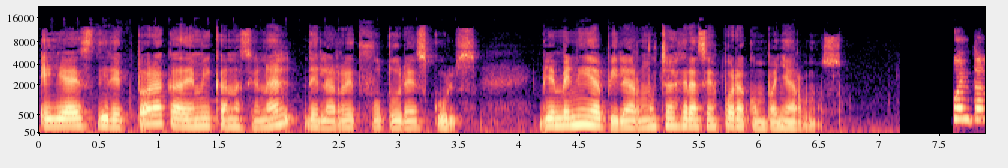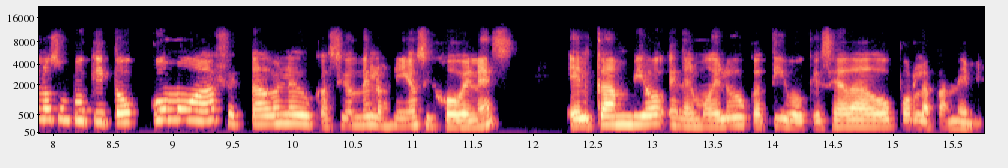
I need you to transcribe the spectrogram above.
Ella es directora académica nacional de la Red Futura Schools. Bienvenida Pilar, muchas gracias por acompañarnos. Cuéntanos un poquito cómo ha afectado en la educación de los niños y jóvenes el cambio en el modelo educativo que se ha dado por la pandemia.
